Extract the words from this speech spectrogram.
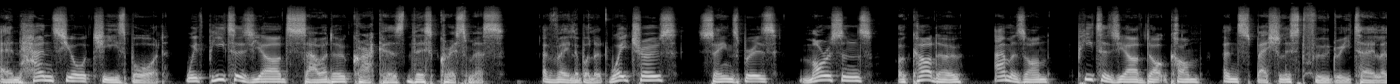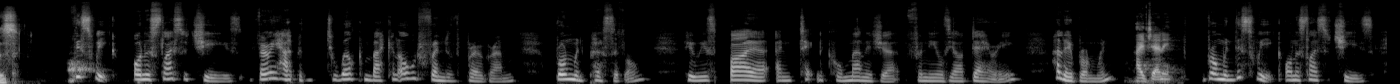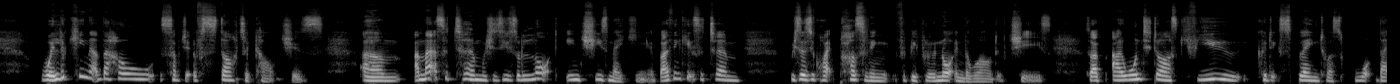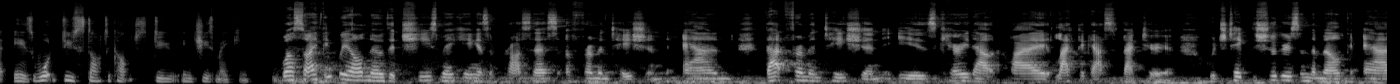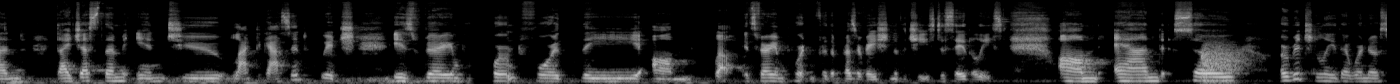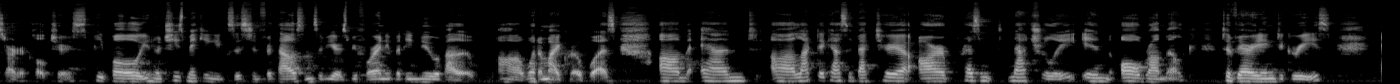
Enhance your cheese board with Peter's Yard sourdough crackers this Christmas. Available at Waitrose, Sainsbury's, Morrison's, Ocado, Amazon, petersyard.com, and specialist food retailers. This week on A Slice of Cheese, very happy to welcome back an old friend of the programme, Bronwen Percival, who is buyer and technical manager for Neal's Yard Dairy. Hello, Bronwen. Hi, Jenny. Bronwen, this week on A Slice of Cheese, we're looking at the whole subject of starter cultures. Um, and that's a term which is used a lot in cheese making, but I think it's a term which is quite puzzling for people who are not in the world of cheese. So I, I, wanted to ask if you could explain to us what that is. What do starter cultures do in cheese making? Well, so I think we all know that cheese making is a process of fermentation, and that fermentation is carried out by lactic acid bacteria, which take the sugars in the milk and digest them into lactic acid, which is very important for the um, well, it's very important for the preservation of the cheese, to say the least. Um, and so originally there were no starter cultures. People, you know, cheese making existed for thousands of years before anybody knew about uh, what a microbe was. Um, and uh, lactic acid bacteria are present naturally in all raw milk to varying degrees.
